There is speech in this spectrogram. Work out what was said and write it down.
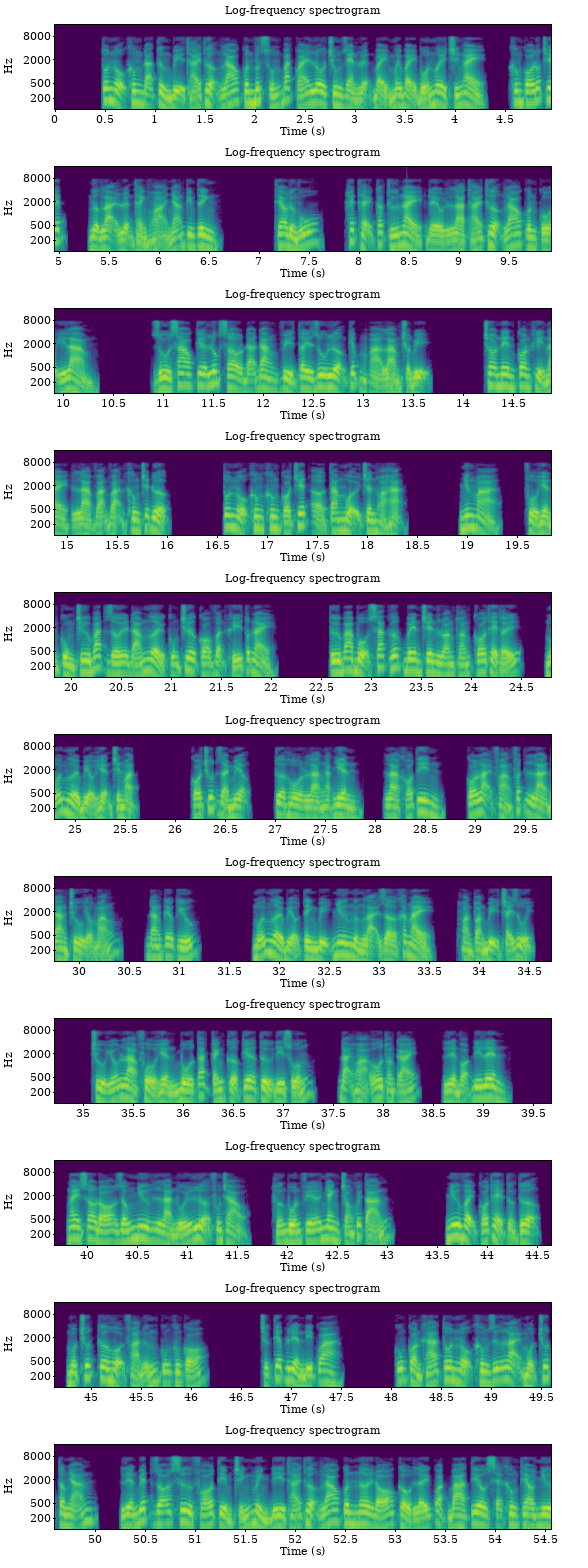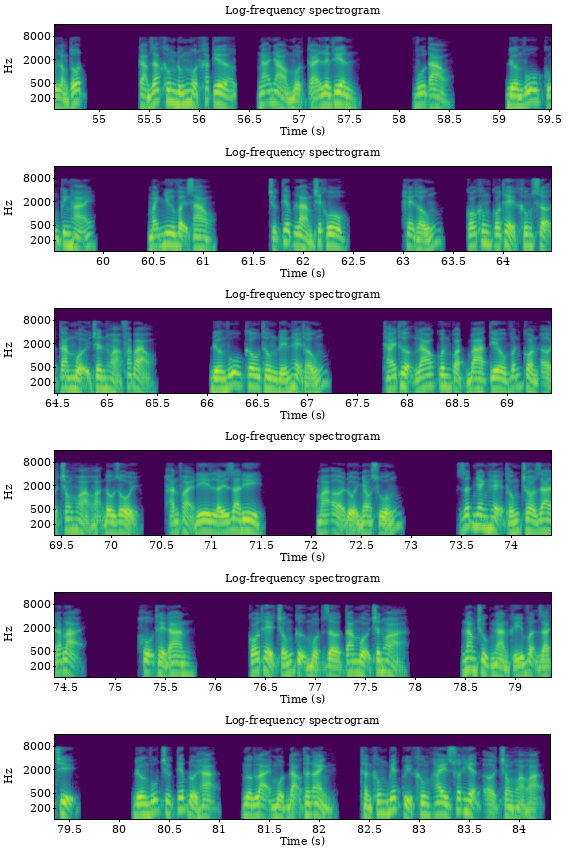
Tôn nộ không đã từng bị thái thượng lão quân vứt xuống bắt quái lô trung rèn luyện bảy mươi bảy bốn mươi chín ngày, không có đốt chết, ngược lại luyện thành hỏa nhãn kim tinh. Theo đường vũ, hết thệ các thứ này đều là thái thượng lão quân cố ý làm. Dù sao kia lúc sau đã đang vì tây du lượng kiếp mà làm chuẩn bị. Cho nên con khỉ này là vạn vạn không chết được. Tôn nộ không không có chết ở tam muội chân hỏa hạ. Nhưng mà phổ hiền cùng chư bắt giới đám người cũng chưa có vận khí tốt này. Từ ba bộ xác ướp bên trên loáng thoáng có thể thấy, mỗi người biểu hiện trên mặt, có chút dài miệng, tựa hồ là ngạc nhiên, là khó tin, có lại phảng phất là đang chủ hiểu mắng, đang kêu cứu. Mỗi người biểu tình bị như ngừng lại giờ khắc này, hoàn toàn bị cháy rụi. Chủ yếu là phổ hiền bồ tát cánh cửa kia tự đi xuống, đại hỏa ô thoáng cái, liền vọt đi lên. Ngay sau đó giống như là núi lửa phun trào, hướng bốn phía nhanh chóng quyết tán. Như vậy có thể tưởng tượng, một chút cơ hội phản ứng cũng không có. Trực tiếp liền đi qua cũng còn khá tôn nộ không giữ lại một chút tâm nhãn, liền biết rõ sư phó tìm chính mình đi thái thượng lao quân nơi đó cầu lấy quạt ba tiêu sẽ không theo như lòng tốt. Cảm giác không đúng một khắc kia, ngã nhào một cái lên thiên. Vũ tào, đường vũ cũng kinh hãi. Mạnh như vậy sao? Trực tiếp làm chết khô. Hệ thống, có không có thể không sợ tam mội chân hỏa pháp bảo? Đường vũ câu thông đến hệ thống. Thái thượng lao quân quạt ba tiêu vẫn còn ở trong hỏa hoạn đâu rồi, hắn phải đi lấy ra đi. Mà ở đổi nhau xuống. Rất nhanh hệ thống cho ra đáp lại. Hộ thể đan có thể chống cự một giờ tam muội chân hỏa. Năm chục ngàn khí vận giá trị. Đường vũ trực tiếp đổi hạ, ngược lại một đạo thân ảnh, thần không biết quỷ không hay xuất hiện ở trong hỏa hoạn.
